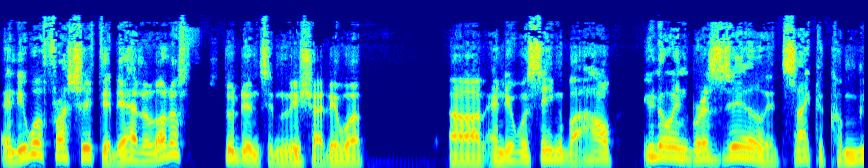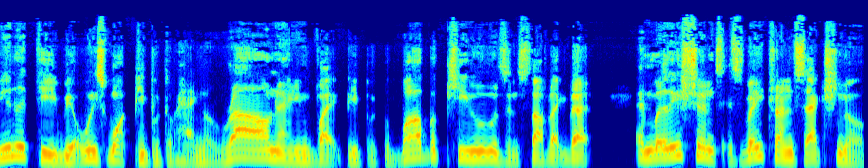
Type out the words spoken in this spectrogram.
and they were frustrated. They had a lot of students in Malaysia. They were, uh, and they were saying about how, you know, in Brazil, it's like a community. We always want people to hang around and invite people to barbecues and stuff like that. And Malaysians, it's very transactional.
